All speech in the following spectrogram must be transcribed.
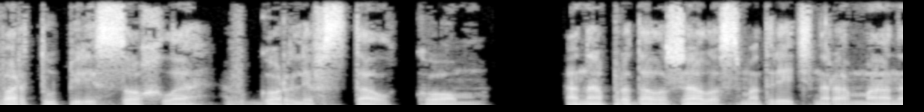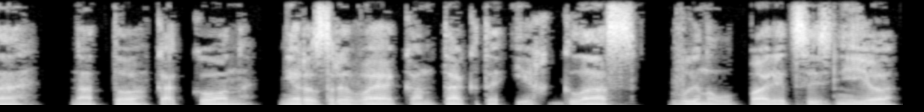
Во рту пересохло, в горле встал ком. Она продолжала смотреть на Романа, на то, как он, не разрывая контакта их глаз, вынул палец из нее,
